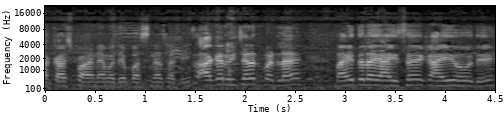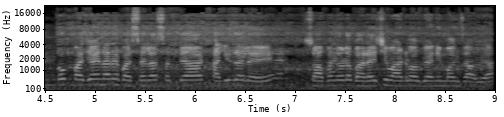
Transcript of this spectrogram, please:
आकाश पाळण्यामध्ये बसण्यासाठी. सागर विचारत पडलाय बाई तुला यायचंय काही होऊ दे. खूप मजा येणार आहे बसायला. सध्या खाली झालंय. सो आपण थोडं भरायची वाट बघूया आणि मग जाऊया.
